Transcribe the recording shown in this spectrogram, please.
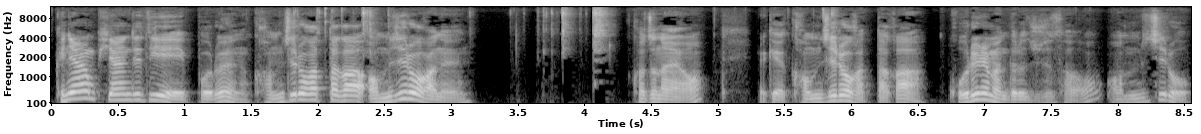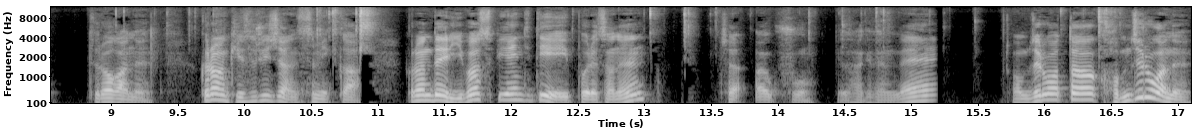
그냥 비하인드 D 에이볼은 검지로 갔다가 엄지로 가는 거잖아요. 이렇게 검지로 갔다가 고리를 만들어 주셔서 엄지로 들어가는 그런 기술이지 않습니까? 그런데 리버스 비하인드 D 에이볼에서는 자, 아이고 이거 하게 됐네. 엄지로 갔다가 검지로 가는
